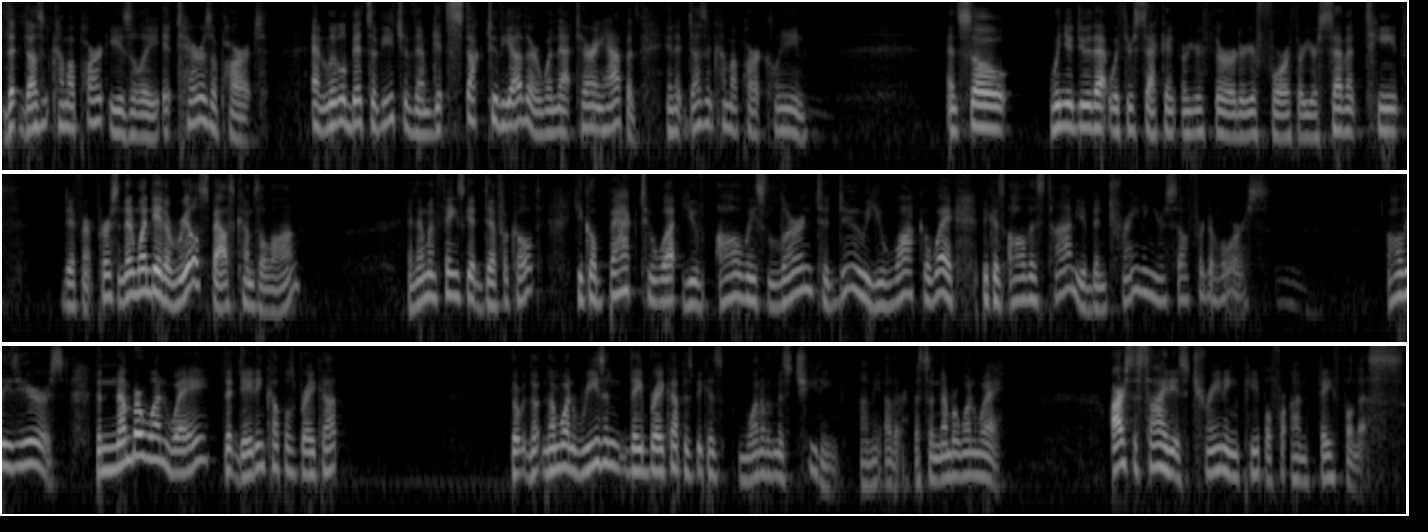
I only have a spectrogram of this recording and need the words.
that doesn't come apart easily, it tears apart. And little bits of each of them get stuck to the other when that tearing happens, and it doesn't come apart clean. And so, when you do that with your second or your third or your fourth or your 17th different person, then one day the real spouse comes along. And then when things get difficult, you go back to what you've always learned to do. You walk away because all this time you've been training yourself for divorce all these years. The number one way that dating couples break up, the, the, number one reason they break up is because one of them is cheating on the other. That's the number one way. Our society is training people for unfaithfulness.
